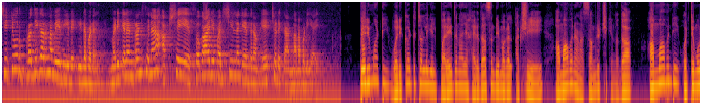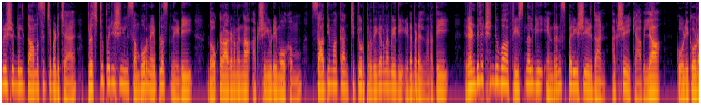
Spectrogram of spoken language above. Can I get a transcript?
ചിറ്റൂർ പ്രതികരണ വേദിയുടെ ഇടപെടൽ. മെഡിക്കൽ എൻട്രൻസിന് അക്ഷയെ സ്വകാര്യ പരിശീലന കേന്ദ്രം ഏറ്റെടുക്കാൻ നടപടിയായി. പെരുമാട്ടി വരിക്കാട്ടുചള്ളിയിൽ പരേതനായ ഹരിദാസന്റെ മകൾ അക്ഷയെ അമ്മാവനാണ് സംരക്ഷിക്കുന്നത്. അമ്മാവന്റെ ഒറ്റമുറി ഷെഡിൽ താമസിച്ച് പഠിച്ച് പ്ലസ് ടു പരീക്ഷയിൽ സമ്പൂർണ എ പ്ലസ് നേടി. ഡോക്ടറാകണമെന്ന അക്ഷയുടെ മോഹം സാധ്യമാക്കാൻ ചിറ്റൂർ പ്രതികരണവേദി ഇടപെടൽ നടത്തി. രണ്ട് ലക്ഷം രൂപ ഫീസ് നൽകി എൻട്രൻസ് പരീക്ഷ എഴുതാൻ അക്ഷയ്ക്കാവില്ല കോഴിക്കോട്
